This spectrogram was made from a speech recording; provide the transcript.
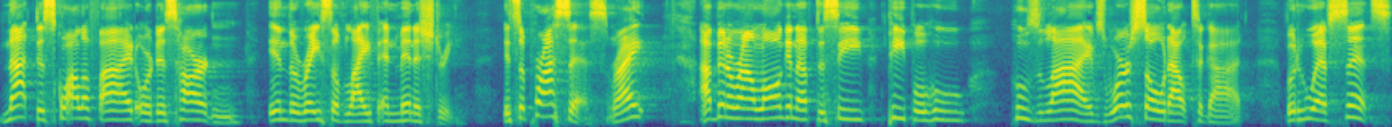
not disqualified or disheartened in the race of life and ministry. It's a process, right? I've been around long enough to see people who whose lives were sold out to God, but who have since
